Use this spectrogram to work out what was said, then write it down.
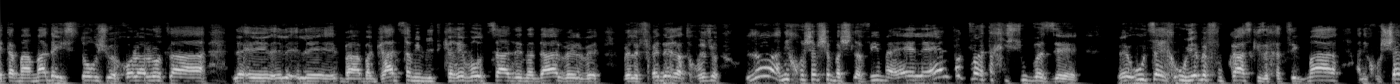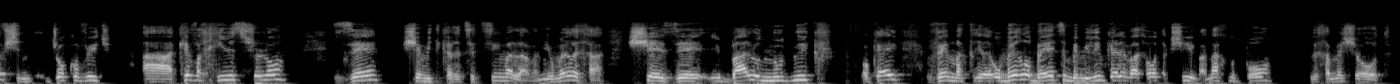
את המעמד ההיסטורי שהוא יכול לעלות בגרנדסטאמים, להתקרב עוד צעד לנדל ולפדר, אתה חושב ש... לא, אני חושב שבשלבים האלה אין פה כבר את החישוב הזה. והוא צריך, הוא יהיה מפוקס כי זה חצי גמר. אני חושב שג'וקוביץ', העקב אכילס שלו זה שמתקרצצים עליו. אני אומר לך, שזה בא לו נודניק, אוקיי? ואומר לו בעצם במילים כאלה ואחרות, תקשיב, אנחנו פה לחמש שעות.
